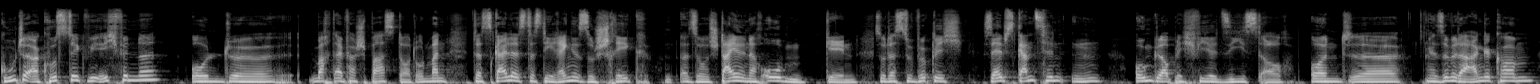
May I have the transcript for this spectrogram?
gute Akustik, wie ich finde und äh, macht einfach Spaß dort. Und man, das Geile ist, dass die Ränge so schräg, also steil nach oben gehen, so dass du wirklich selbst ganz hinten unglaublich viel siehst auch. Und äh, sind wir da angekommen,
